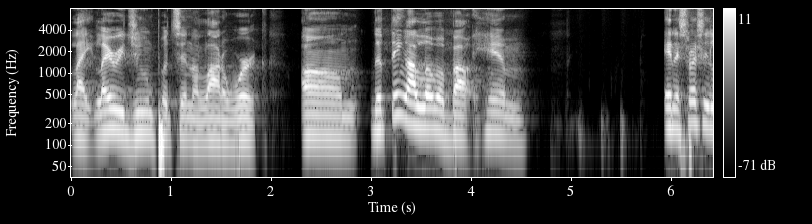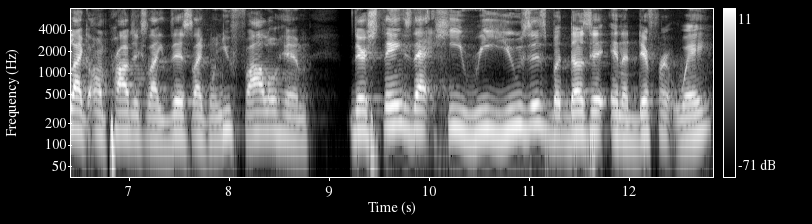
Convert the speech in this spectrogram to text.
Like Larry June puts in a lot of work. Um, the thing I love about him, and especially like on projects like this, like when you follow him, there's things that he reuses but does it in a different way.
